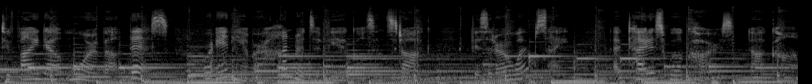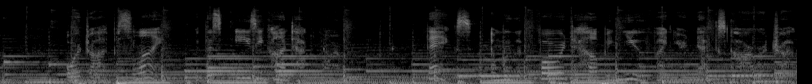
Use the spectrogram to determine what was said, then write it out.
To find out more about this or any of our hundreds of vehicles in stock, visit our website at tituswillcars.com or drop us a line with this easy contact form. Thanks, and we look forward to helping you find your next car or truck.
